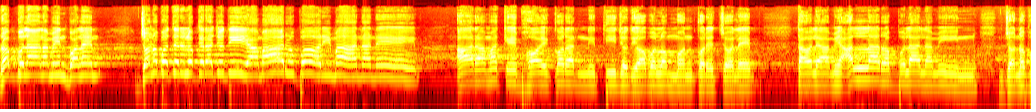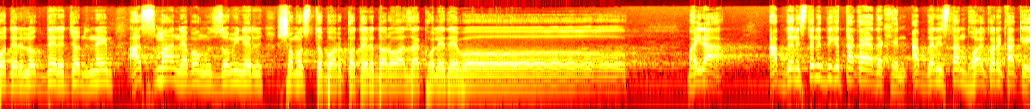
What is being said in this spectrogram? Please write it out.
رب العالمين বলেন জনপদের লোকেরা যদি আমার উপর ইমান আনে আর আমাকে ভয় করার নীতি যদি অবলম্বন করে চলে তাহলে আমি আল্লাহ রব্বুল আলমিন জনপদের লোকদের জন্যে আসমান এবং জমিনের সমস্ত বরকতের দরওয়াজা খুলে দেব। ভাইরা, আফগানিস্তানের দিকে তাকায়া দেখেন। আফগানিস্তান ভয় করে কাকে?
